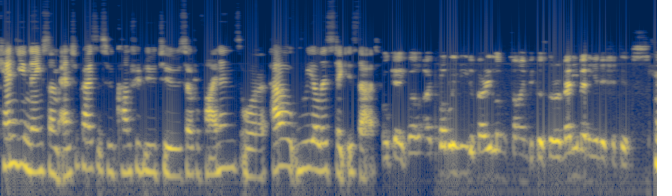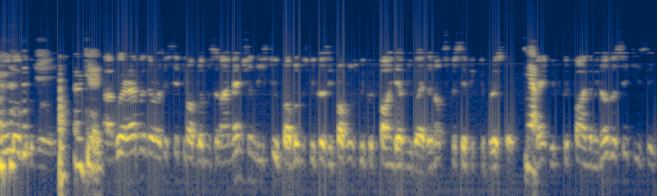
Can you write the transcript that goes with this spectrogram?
Can you name some enterprises who contribute to social finance, or how realistic is that? Okay, well, I probably need a very long time because there are many many initiatives all over the world. Okay. Uh, wherever there are specific problems, and I mentioned these two problems because it's problems we could find everywhere. They're not specific to Bristol. Yeah. Okay? We could find them in other cities in,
